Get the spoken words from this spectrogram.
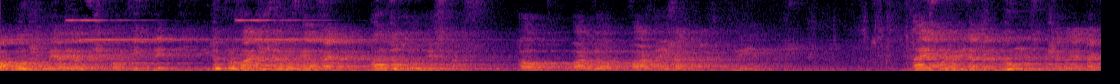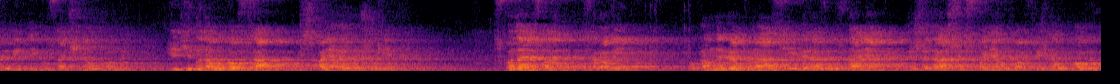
łagodzić pojawiające się konflikty i doprowadzić do rozwiązań bardzo trudnych spraw. To bardzo ważna i rzadka umiejętność. Gdańsk może być zatem dumny z posiadania tak wybitnej postaci naukowej, wielkiego naukowca i wspaniałego człowieka. Składając panu profesorowi ogromne gratulacje i wyrazy uznania, życzę dalszych wspaniałych odkryć naukowych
